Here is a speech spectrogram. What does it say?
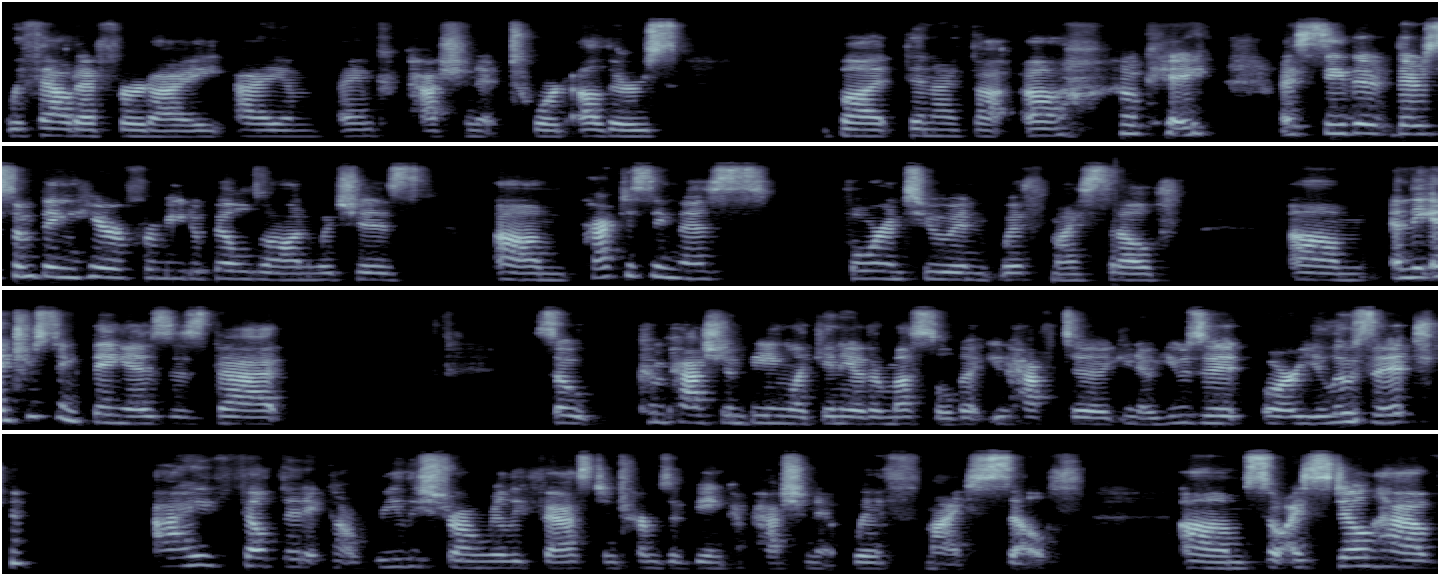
without effort i i am i am compassionate toward others but then I thought, oh, okay, I see that there's something here for me to build on, which is um, practicing this for and to and with myself. Um, and the interesting thing is, is that so compassion being like any other muscle that you have to, you know, use it or you lose it. I felt that it got really strong really fast in terms of being compassionate with myself. Um, so I still have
